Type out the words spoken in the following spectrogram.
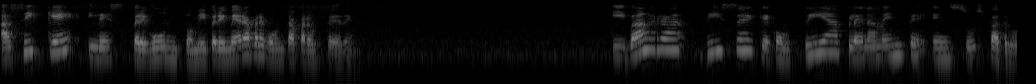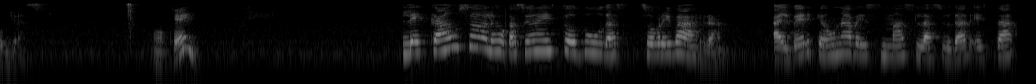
Así que les pregunto, mi primera pregunta para ustedes. Ibarra dice que confía plenamente en sus patrullas. Ok. ¿Le causa o les ocasiona esto dudas sobre Ibarra al ver que una vez más la ciudad está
